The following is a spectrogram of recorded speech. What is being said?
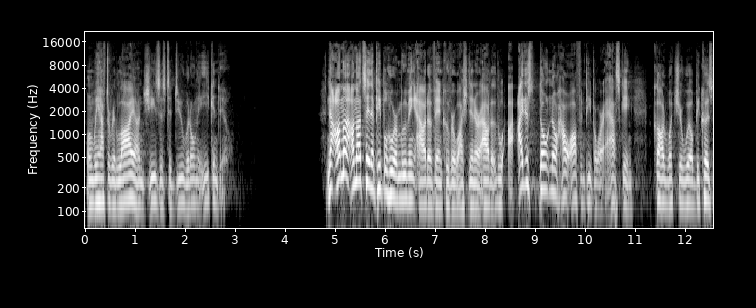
when we have to rely on Jesus to do what only He can do. Now, I'm not, I'm not saying that people who are moving out of Vancouver, Washington, or out of, I just don't know how often people are asking, God, what's your will? Because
